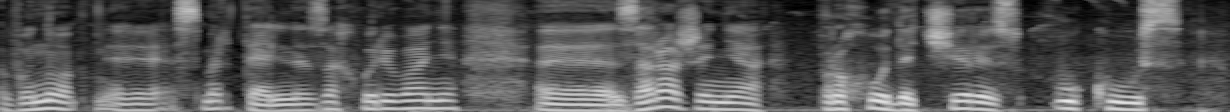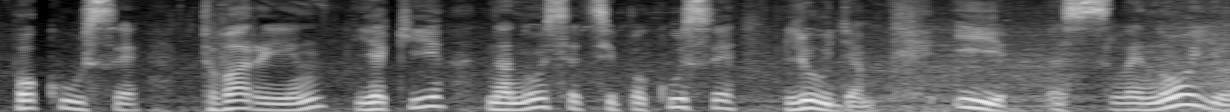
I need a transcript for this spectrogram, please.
Воно е, смертельне захворювання. Е, Зараження проходить через укус, покуси тварин, які наносять ці покуси людям. І слиною,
